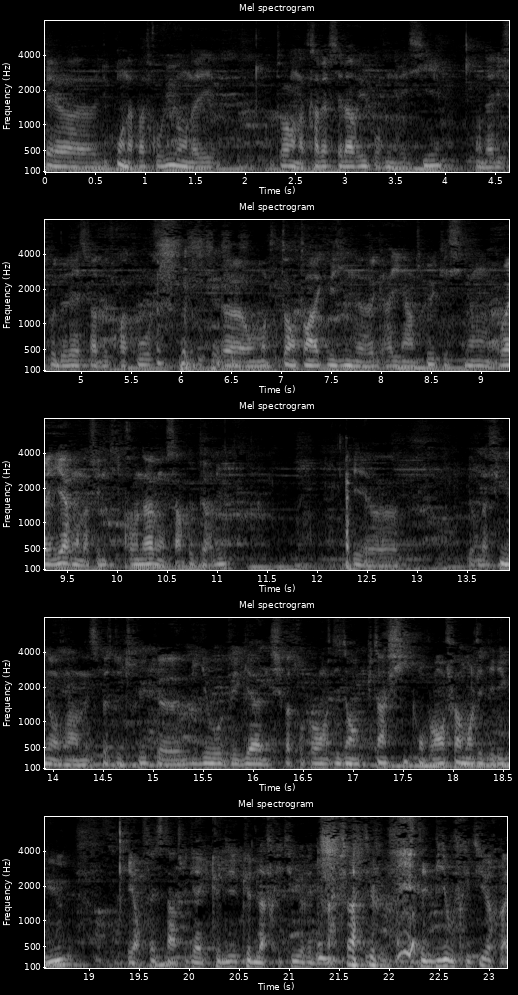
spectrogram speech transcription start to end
Et euh, du coup, on n'a pas trop vu. On allait, toi, on a traversé la rue pour venir ici. On allait jusqu'au Deleuze faire deux trois courses. Euh, on montait de temps en temps à la cuisine, euh, grailler un truc. Et sinon, ouais, hier, on a fait une petite promenade, on s'est un peu perdu. Et, et on a fini dans un espèce de truc bio, vegan, je sais pas trop quoi, en se disant putain chic, on va enfin manger des légumes. Et en fait, c'était un truc avec que, des- que de la friture et des machins. C'était bio friture, quoi.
